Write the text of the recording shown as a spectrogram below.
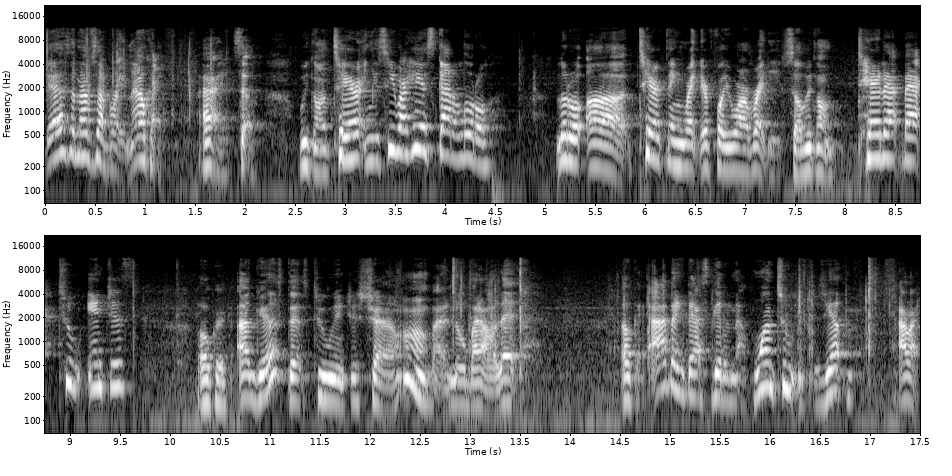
That's enough separating. Okay. Alright, so we're to tear. And you see right here, it's got a little little uh tear thing right there for you already. So we're to tear that back two inches Okay, I guess that's two inches, child. I don't know about all that. Okay, I think that's good enough. One, two inches, yep. All right,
